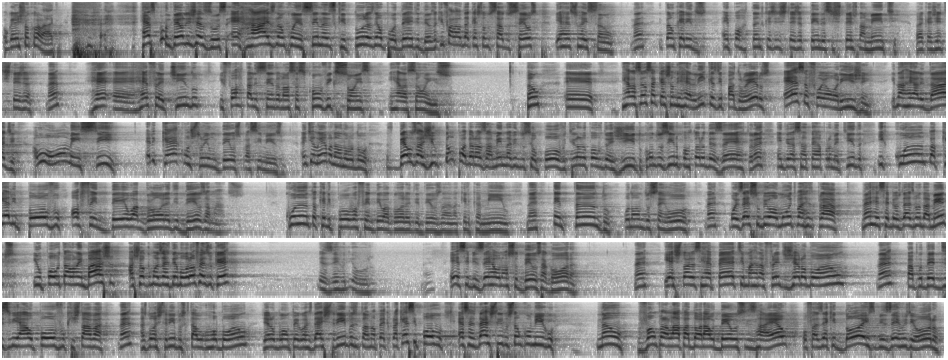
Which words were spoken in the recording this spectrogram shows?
Eu ganhei chocolate. Respondeu-lhe Jesus: Errais não conhecendo as Escrituras nem o poder de Deus. Aqui falava da questão dos seus e a ressurreição. Né? Então, queridos, é importante que a gente esteja tendo esses textos na mente, para que a gente esteja né, re, é, refletindo e fortalecendo as nossas convicções em relação a isso. Então, é, em relação a essa questão de relíquias e padroeiros, essa foi a origem. E na realidade, o homem em si, ele quer construir um Deus para si mesmo. A gente lembra, não, no, no, Deus agiu tão poderosamente na vida do seu povo, tirando o povo do Egito, conduzindo por todo o deserto, né, em direção à terra prometida, e quanto aquele povo ofendeu a glória de Deus, amados. Quanto aquele povo ofendeu a glória de Deus na, naquele caminho, né, tentando o nome do Senhor. Né? Moisés subiu ao monte para né, receber os dez mandamentos, e o povo estava lá embaixo, achou que Moisés demorou, fez o quê? Bezerro de ouro. Né? Esse bezerro é o nosso Deus agora. Né? E a história se repete, mais na frente, Jeroboão, né? para poder desviar o povo que estava, né? as duas tribos que estavam com Roboão, Jeroboão pegou as dez tribos, então não, para que esse povo, essas dez tribos estão comigo, não vão para lá para adorar o Deus de Israel, vou fazer aqui dois bezerros de ouro,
